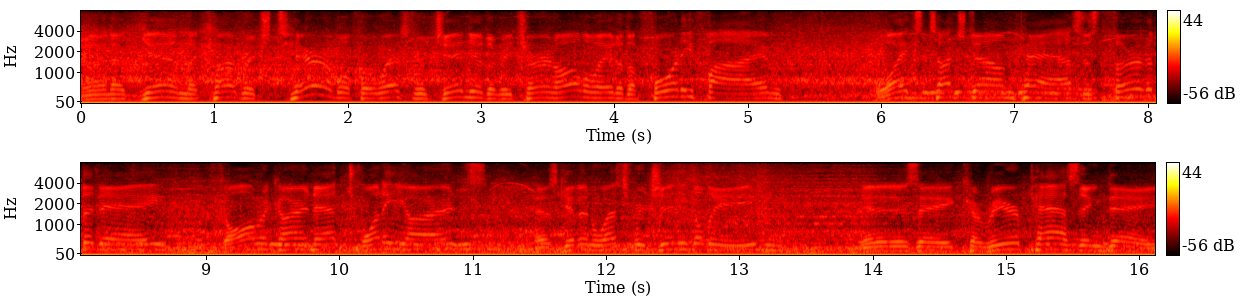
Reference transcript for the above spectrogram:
And again, the coverage terrible for West Virginia. The return all the way to the 45. White's touchdown pass, his third of the day. To Garnett, 20 yards, has given West Virginia the lead. And it is a career passing day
